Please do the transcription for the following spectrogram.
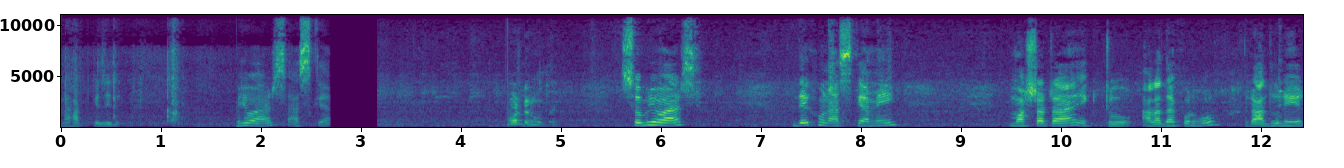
না হাফ কেজি। ভিউয়ার্স আজকে সো ভিউয়ার্স দেখুন আজকে আমি মশলাটা একটু আলাদা করব। রাঁধুনের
